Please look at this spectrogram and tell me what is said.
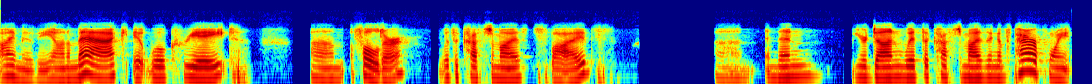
iMovie. On a Mac, it will create um, a folder with the customized slides. Um, and then you're done with the customizing of the PowerPoint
